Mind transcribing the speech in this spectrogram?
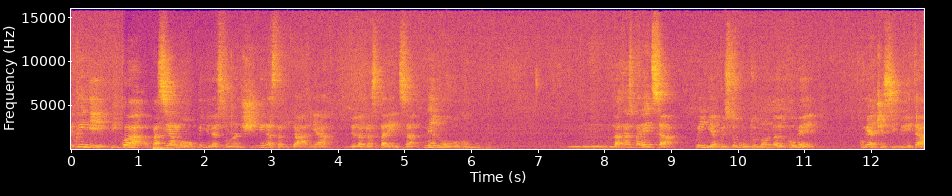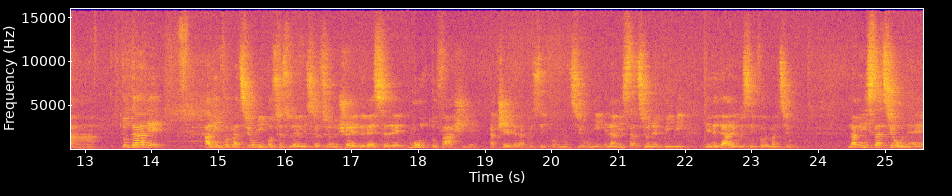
E quindi di qua passiamo quindi verso una disciplina statutaria della trasparenza nel nuovo comune. Mm, la trasparenza quindi a questo punto non, eh, come, come accessibilità totale alle informazioni in possesso dell'amministrazione, cioè deve essere molto facile accedere a queste informazioni e l'amministrazione quindi deve dare queste informazioni. L'amministrazione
